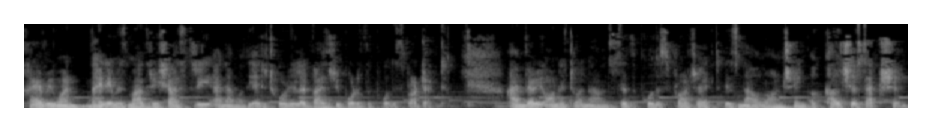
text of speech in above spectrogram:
Hi everyone, my name is Madhuri Sastry and I'm on the editorial advisory board of the Polis Project. I'm very honored to announce that the Polis Project is now launching a culture section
